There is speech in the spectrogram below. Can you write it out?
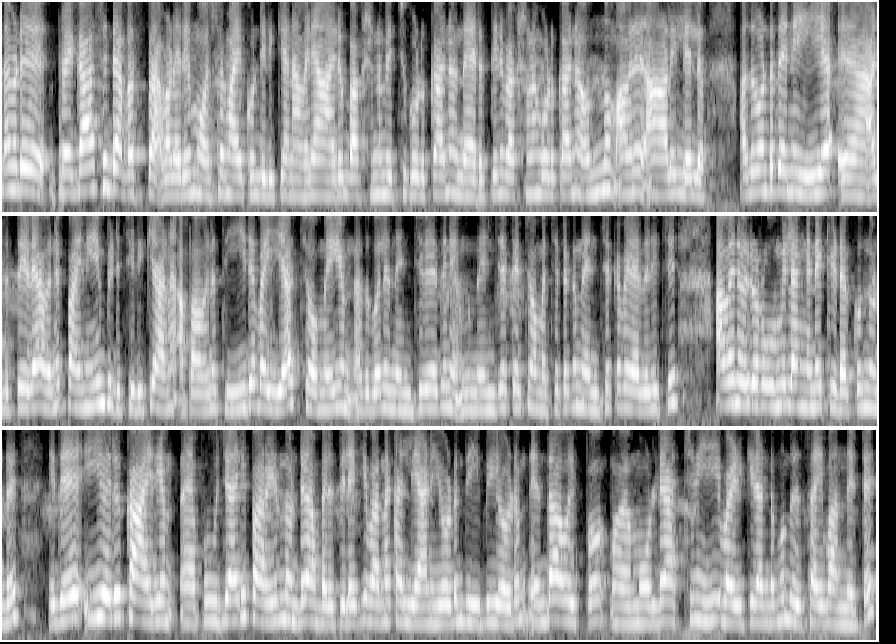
നമ്മുടെ പ്രകാശിന്റെ അവസ്ഥ വളരെ മോശമായിക്കൊണ്ടിരിക്കുകയാണ്. അവന് ആരും ഭക്ഷണം വെച്ച് കൊടുക്കാനോ നേരത്തിന് ഭക്ഷണം കൊടുക്കാനോ ഒന്നും അവന് ആളില്ലല്ലോ. അതുകൊണ്ട് തന്നെ ഈ അടുത്തിടെ അവന് പനിയും പിടിച്ചിരിക്കുകയാണ്. അപ്പോൾ അവന് തീരെ വയ്യ ചുമയും അതുപോലെ നെഞ്ചുവേദനയും നെഞ്ചൊക്കെ ചുമച്ചിട്ടൊക്കെ നെഞ്ചൊക്കെ വേദനിച്ച് അവൻ ഒരു റൂമിൽ അങ്ങനെ കിടക്കുന്നുണ്ട്. ഇത് ഈ ഒരു കാര്യം പൂജാരി പറയുന്നുണ്ട്. അമ്പലത്തിലേക്ക് വന്ന കല്യാണിയോടും ദീപിയോടും എന്താവും ഇപ്പോൾ മോളുടെ അച്ഛൻ ഈ വഴിക്ക് രണ്ട് മൂന്ന് ദിവസമായി വന്നിട്ട്.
